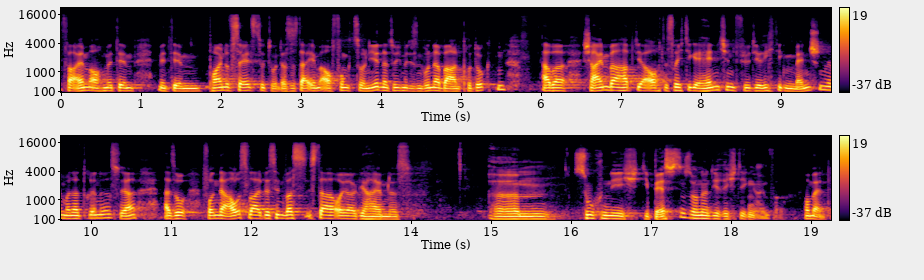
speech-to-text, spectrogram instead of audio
vor allem auch mit dem, mit dem Point of Sales zu tun, dass es da eben auch funktioniert, natürlich mit diesen wunderbaren Produkten. Aber scheinbar habt ihr auch das richtige Händchen für die richtigen Menschen, wenn man da drin ist. Ja? Also von der Auswahl bis hin, was ist da euer Geheimnis? Ähm, such nicht die Besten, sondern die richtigen einfach. Moment,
